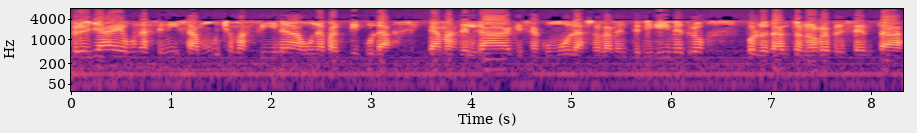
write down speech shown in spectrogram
pero ya es una ceniza mucho más fina, una partícula ya más delgada que se acumula solamente milímetros, por lo tanto no representa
